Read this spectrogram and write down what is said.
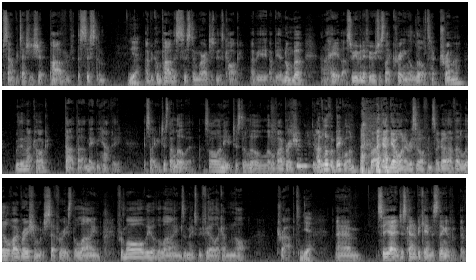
sound pretentious shit, part of a system. Yeah. I'd become part of this system where I'd just be this cog. I'd be I'd be a number, and I hated that. So even if it was just like creating a little t- tremor within that cog, that that made me happy. It's like just a little bit. That's all I need. Just a little little vibration. I'd love a big one, but I can't get one every so often. So I got to have that little vibration which separates the line from all the other lines and makes me feel like I'm not trapped. Yeah. Um, so yeah, it just kind of became this thing of, of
